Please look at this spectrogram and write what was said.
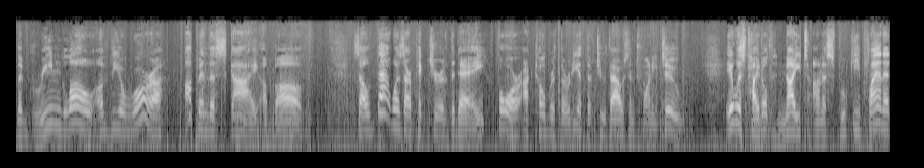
the green glow of the aurora up in the sky above. So that was our picture of the day for October 30th of 2022. It was titled Night on a Spooky Planet.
